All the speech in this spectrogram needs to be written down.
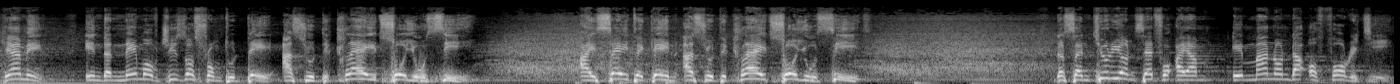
Hear me. In the name of Jesus from today as you declare it so you see. I say it again as you declare it so you see. It the centurion said for I am a man under authority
